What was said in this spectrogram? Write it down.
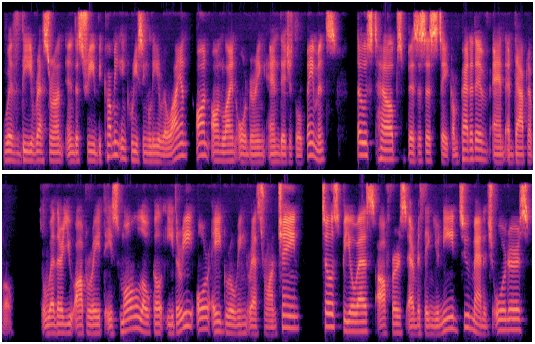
With the restaurant industry becoming increasingly reliant on online ordering and digital payments, Toast helps businesses stay competitive and adaptable. So whether you operate a small local eatery or a growing restaurant chain, Toast POS offers everything you need to manage orders,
